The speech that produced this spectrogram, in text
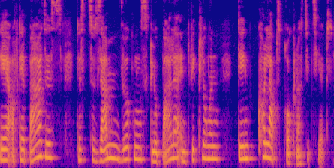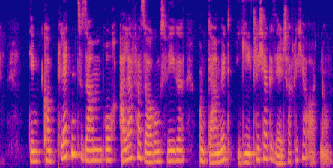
der auf der Basis des Zusammenwirkens globaler Entwicklungen den Kollaps prognostiziert, den kompletten Zusammenbruch aller Versorgungswege und damit jeglicher gesellschaftlicher Ordnung.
